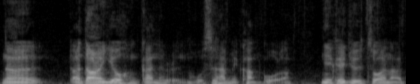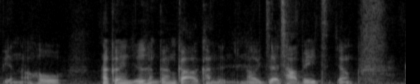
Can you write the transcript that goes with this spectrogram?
那。啊，当然也有很干的人，我是还没看过了。你也可以就是坐在那边，然后他可能就是很尴尬看着你，然后一直在擦杯子这样。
